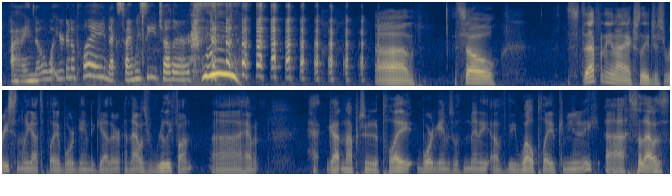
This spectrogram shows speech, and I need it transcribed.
I know what you're gonna play next time we see each other. Woo! Um, so Stephanie and I actually just recently got to play a board game together, and that was really fun. Uh, I haven't ha- got an opportunity to play board games with many of the well-played community, uh, so that was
